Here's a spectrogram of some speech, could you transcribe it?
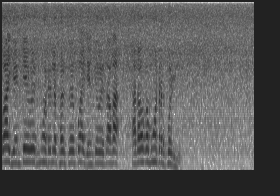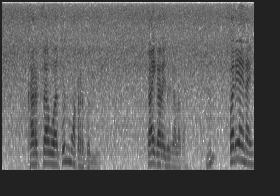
पाहिजे त्यावेळेस मोटरला खर्च पाहिजे त्यावेळेस आता आता बघा मोटर पडली. खर्चा वाचून मोटर पडली. काय करायचं त्याला आता? पर्याय नाही.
